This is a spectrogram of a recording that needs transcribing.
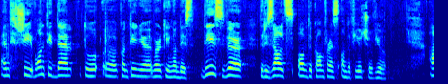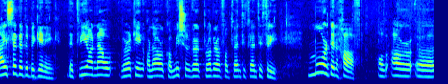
and she wanted them to uh, continue working on this. These were the results of the conference on the future of Europe. I said at the beginning that we are now working on our Commission work programme for 2023. More than half of our uh,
